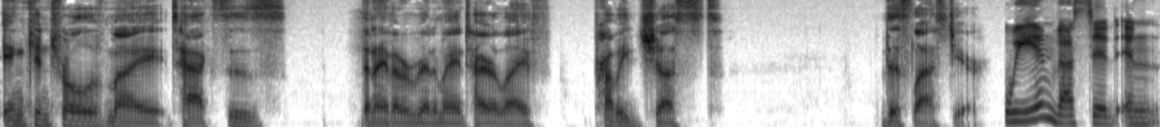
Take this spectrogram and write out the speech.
in control of my taxes than I've ever been in my entire life. Probably just this last year. We invested in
